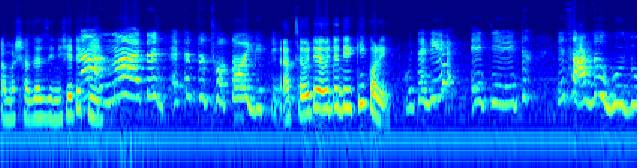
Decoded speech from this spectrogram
আমার সাজার জিনিস এটা কি? না এটা এটা তো ছোট হয়ে গেছে। আচ্ছা ওইটা ওইটা দিয়ে কি করে? ওটা দিয়ে এই যে এটা এই সাদু গুজু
